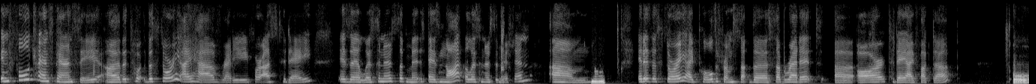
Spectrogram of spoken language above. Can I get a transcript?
in full transparency, uh, the to- the story I have ready for us today is a listener submit is not a listener submission. Um, Mhm. it is a story I pulled from su- the subreddit uh, r today I fucked up. Oh,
